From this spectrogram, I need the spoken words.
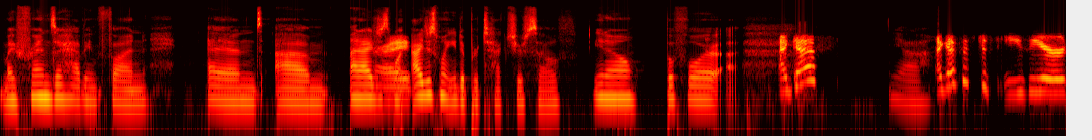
My friends are having fun, and um, and I just want I just want you to protect yourself, you know, before. Uh, I guess yeah, I guess it's just easier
